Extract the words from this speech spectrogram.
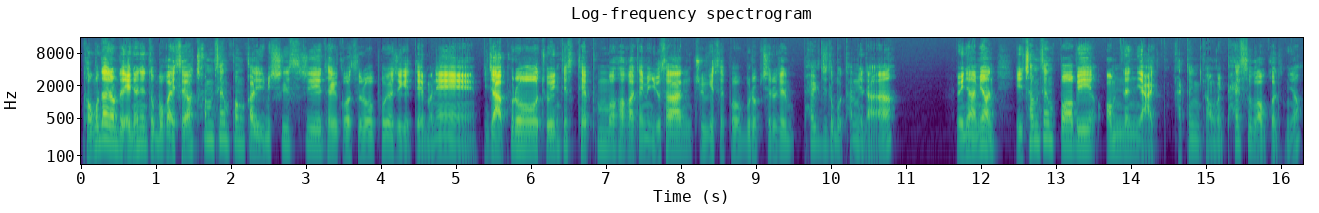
더구나 여러분들 내년엔 또 뭐가 있어요? 첨생법까지 이미 실시될 것으로 보여지기 때문에 이제 앞으로 조인트 스텝 품목화가 되면 유사한 줄기세포 무릎 치료제는 팔지도 못합니다. 왜냐하면 이 첨생법이 없는 약 같은 경우에 팔 수가 없거든요.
